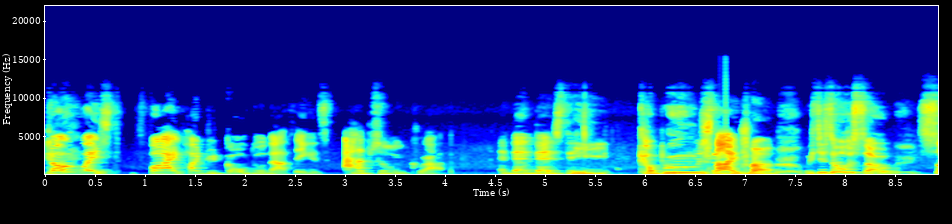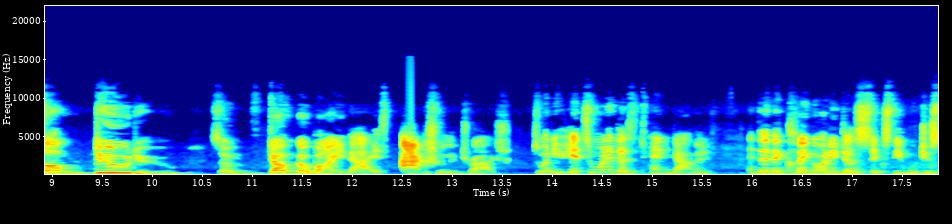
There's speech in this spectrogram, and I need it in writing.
Don't waste 500 gold on that thing. It's absolute crap. And then there's the Kaboom Sniper, which is also some doo doo. So don't go buying that. It's actually trash. So when you hit someone, it does 10 damage. And then the Klinger only does 60, which is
